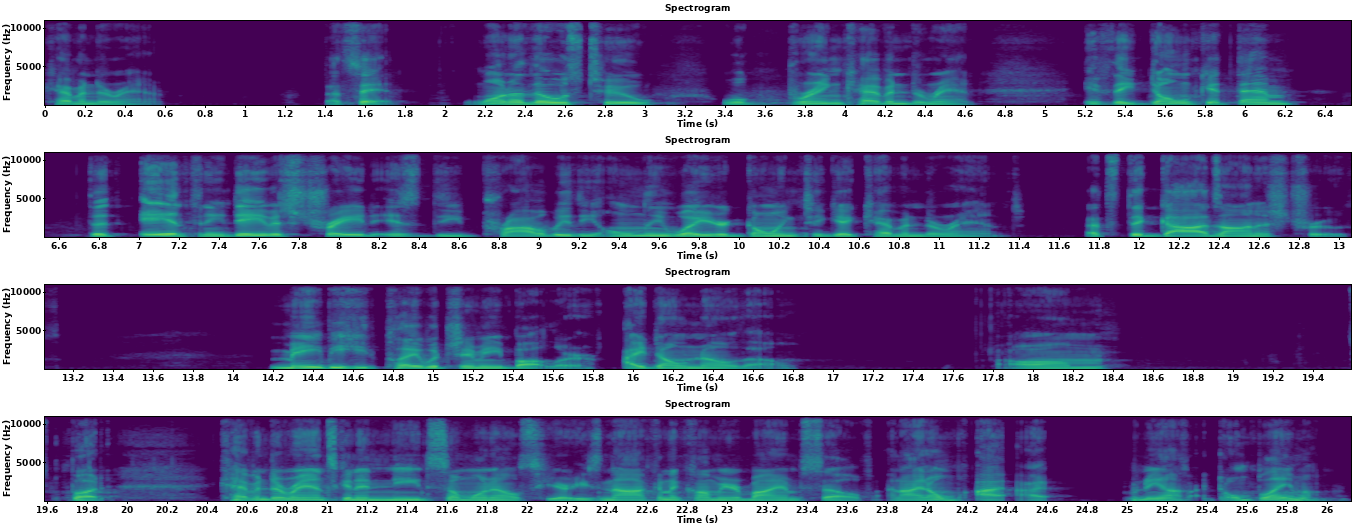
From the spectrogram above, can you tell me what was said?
Kevin Durant. That's it. One of those two will bring Kevin Durant. If they don't get them, the Anthony Davis trade is the probably the only way you're going to get Kevin Durant. That's the God's honest truth. Maybe he'd play with Jimmy Butler. I don't know though. Um, but Kevin Durant's going to need someone else here. He's not going to come here by himself, and I don't. I, I, honest, I don't blame him.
